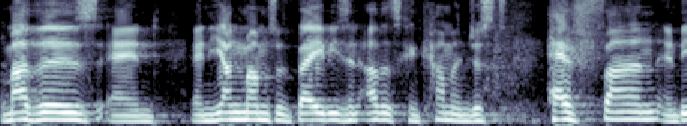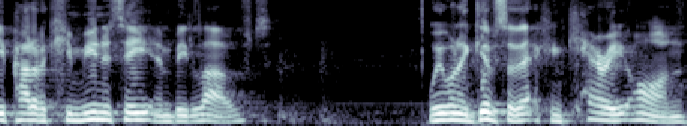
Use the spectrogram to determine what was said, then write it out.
mothers and, and young mums with babies and others can come and just have fun and be part of a community and be loved. We want to give so that can carry on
